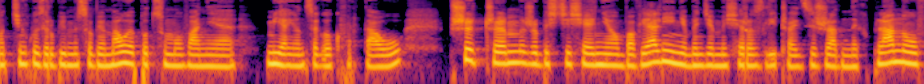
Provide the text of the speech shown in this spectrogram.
odcinku zrobimy sobie małe podsumowanie mijającego kwartału, przy czym, żebyście się nie obawiali, nie będziemy się rozliczać z żadnych planów,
